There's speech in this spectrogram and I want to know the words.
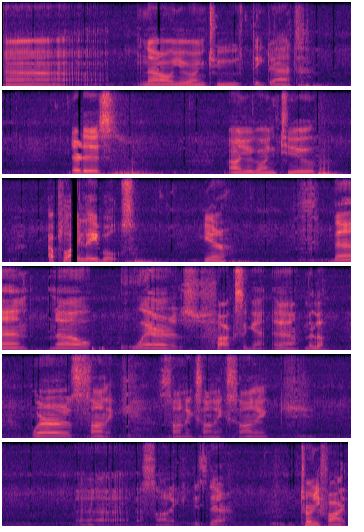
Uh, now you're going to take that. There it is. Now you're going to apply labels here. Then now where's Fox again? Uh, where's Sonic? Sonic, Sonic, Sonic. Uh, Sonic, it's there. 35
